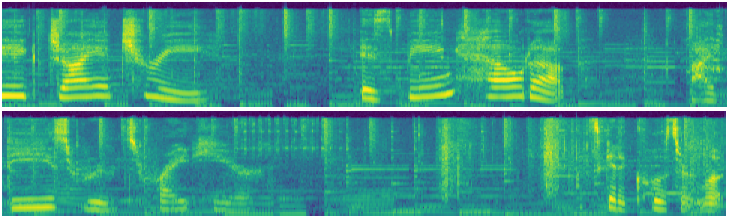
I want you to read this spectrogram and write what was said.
big giant tree is being held up by these roots right here. Let's get a closer look.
